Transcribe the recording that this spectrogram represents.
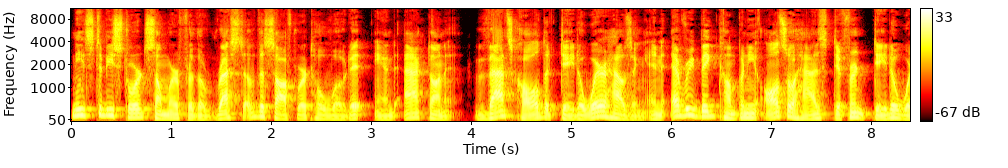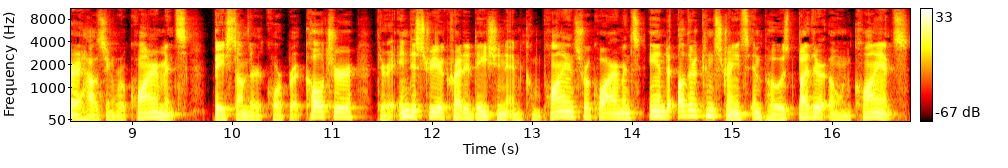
needs to be stored somewhere for the rest of the software to load it and act on it. That's called data warehousing, and every big company also has different data warehousing requirements based on their corporate culture, their industry accreditation and compliance requirements, and other constraints imposed by their own clients.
